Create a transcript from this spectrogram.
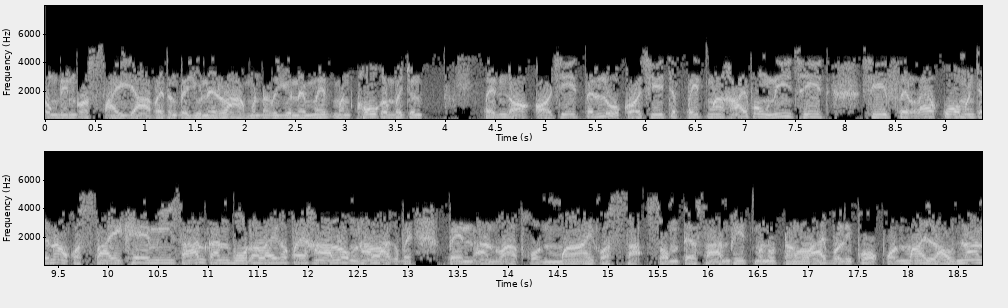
ลงดินก็ใส่ยาไปตั้งแต่อยู่ในรากมันตั้งแต่อยู่ในเม็ดมันโคกันไปจนเป็นดอกก่อชีดเป็นลูกก่อชีดจะปิดมาขายพวกนี้ชีดชีดเสร็จแล้วกลัวมันจะเน่าก็ใส่เคมีสารกันบูดอะไรเข้าไปหาลงหาลากเข้าไป เป็นอันว่าผลไม้ก็สะสมแต่สารพิษมนุษย์ทั้งหลายบริโภคผลไม้เหล่านั้น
